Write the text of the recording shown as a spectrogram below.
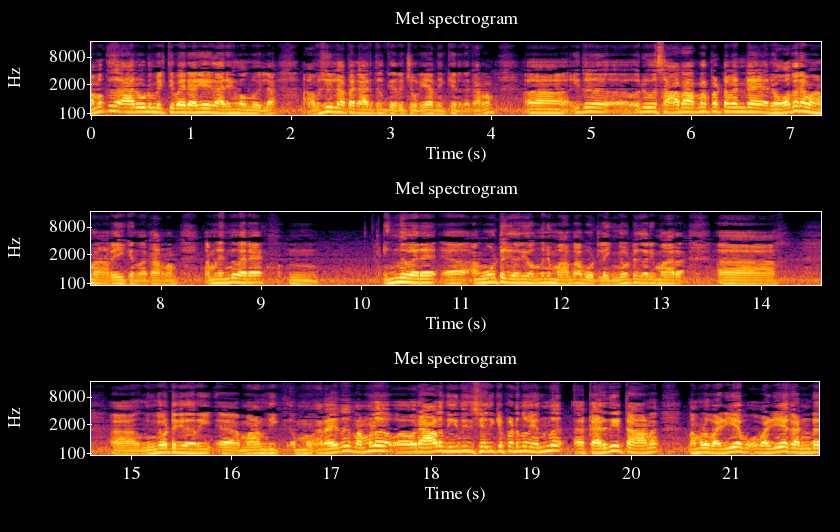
നമുക്ക് ആരോടും വ്യക്തിവൈരാഗ്യ കാര്യങ്ങളൊന്നുമില്ല. ആവശ്യമില്ലാത്ത കാര്യത്തിൽ കയറി ചൊറിയാൻ നിൽക്കരുത്. കാരണം ഇത് ഒരു സാധാരണപ്പെട്ടവന്റെ രോദനമാണ് അറിയിക്കുന്നത്. കാരണം നമ്മൾ ഇന്ന് വരെ ഇന്ന് വരെ അങ്ങോട്ട് കയറി ഒന്നിനും മാന്താ പോയിട്ടില്ല. ഇങ്ങോട്ട് കയറി മാറ ഇങ്ങോട്ട് കയറി മാന്തി അതായത് നമ്മൾ ഒരാൾ നീതി നിഷേധിക്കപ്പെടുന്നു എന്ന് കരുതിയിട്ടാണ് നമ്മൾ വഴിയെ വഴിയെ കണ്ട്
